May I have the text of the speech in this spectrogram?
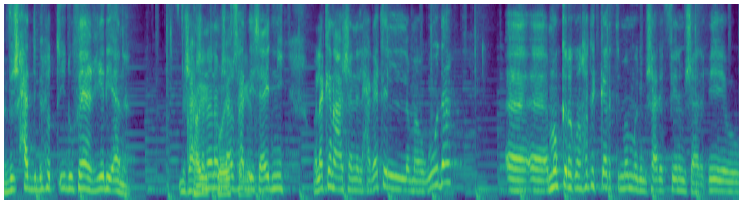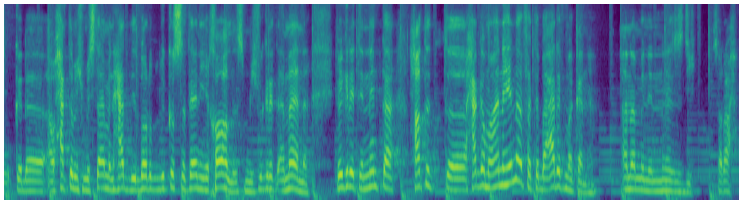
مفيش حد بيحط إيده فيها غيري أنا. مش عشان أنا مش عاوز حد. يساعدني ولكن عشان الحاجات اللي موجودة آه، آه، ممكن أكون حاطط كارت ميموري مش عارف فين مش عارف إيه وكده أو حتى مش مستأمن حد برضه دي قصة تانية خالص مش فكرة أمانة فكرة إن أنت حاطط آه، حاجة معينة هنا فتبقى عارف مكانها أنا من الناس دي صراحة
